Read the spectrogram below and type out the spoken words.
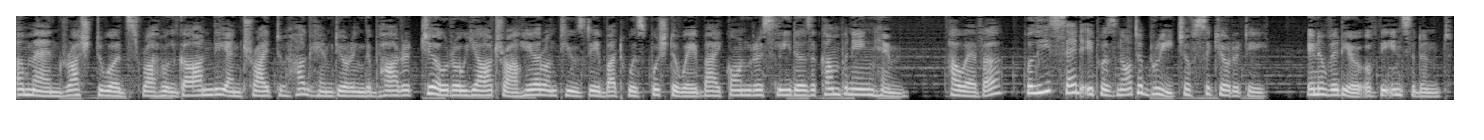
A man rushed towards Rahul Gandhi and tried to hug him during the Bharat Jodo Yatra here on Tuesday but was pushed away by Congress leaders accompanying him. However, police said it was not a breach of security. In a video of the incident,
